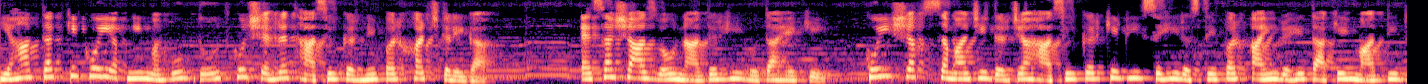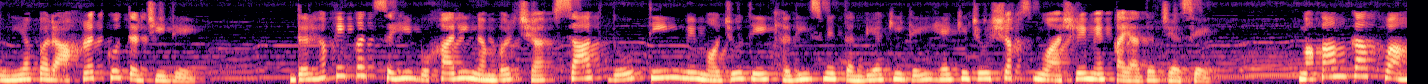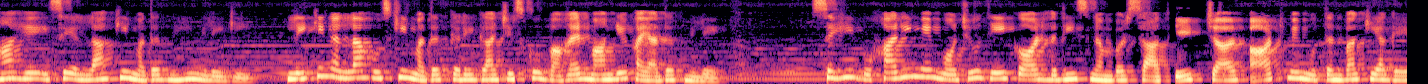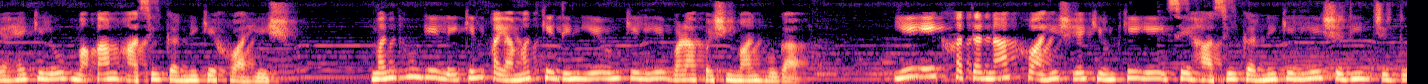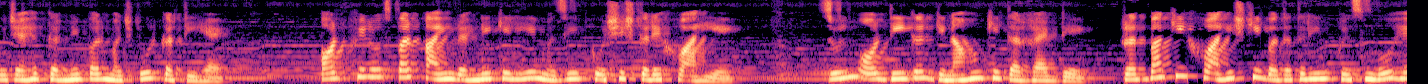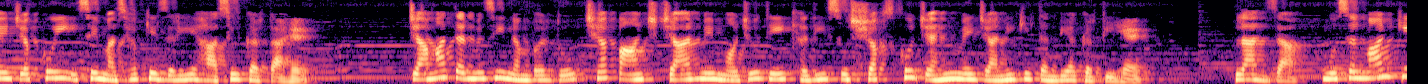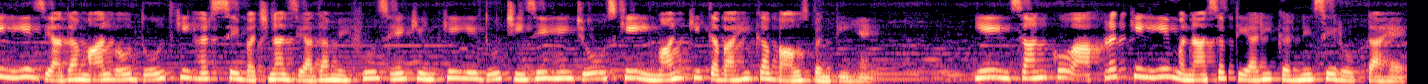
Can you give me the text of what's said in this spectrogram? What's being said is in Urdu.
یہاں تک کہ کوئی اپنی محبوب دولت کو شہرت حاصل کرنے پر خرچ کرے گا۔ ایسا شاز و نادر ہی ہوتا ہے کہ کوئی شخص سماجی درجہ حاصل کر کے بھی صحیح رستے پر قائم رہے تاکہ مادی دنیا پر آخرت کو ترجیح دے۔ درحقیقت صحیح بخاری نمبر چھ، سات، دو، تین میں موجود ایک حدیث میں تنبیہ کی گئی ہے کہ جو شخص معاشرے میں قیادت جیسے مقام کا خواہاں ہے، اسے اللہ کی مدد نہیں ملے گی، لیکن اللہ اس کی مدد کرے گا جس کو بغیر مانگے قیادت ملے۔ صحیح بخاری میں موجود ایک اور حدیث نمبر سات ایک چار آٹھ میں متنبہ کیا گیا ہے کہ لوگ مقام حاصل کرنے کے خواہش مند ہوں گے، لیکن قیامت کے دن یہ ان کے لیے بڑا پشیمان ہوگا۔ یہ ایک خطرناک خواہش ہے کیونکہ یہ اسے حاصل کرنے کے لیے شدید جد و جہد کرنے پر مجبور کرتی ہے اور پھر اس پر قائم رہنے کے لیے مزید کوشش کرے خواہیے۔ ظلم اور دیگر گناہوں کی ترغیب دے۔ رتبہ کی خواہش کی بدترین قسم وہ ہے جب کوئی اسے مذہب کے ذریعے حاصل کرتا ہے۔ جامع ترمزی نمبر دو، چھ، پانچ، چار میں موجود ایک حدیث اس شخص کو جہن میں جانے کی تنبیہ کرتی ہے۔ لہذا، مسلمان کے لیے زیادہ مال اور دولت کی حرض سے بچنا زیادہ محفوظ ہے کیونکہ یہ دو چیزیں ہیں جو اس کے ایمان کی تباہی کا باعث بنتی ہیں۔ یہ انسان کو آخرت کے لیے مناسب تیاری کرنے سے روکتا ہے۔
